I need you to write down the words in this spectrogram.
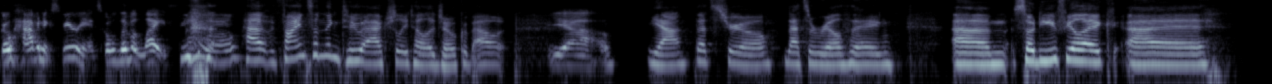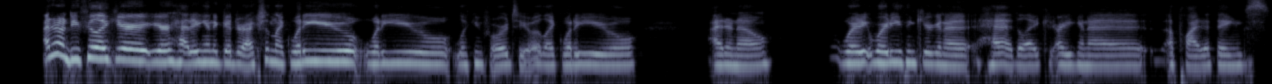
go have an experience go live a life you know? Have find something to actually tell a joke about. Yeah. Yeah that's true. That's a real thing. Um so do you feel like uh I don't know. Do you feel like you're you're heading in a good direction? Like, what are you what are you looking forward to? Like, what are you? I don't know. Where where do you think you're gonna head? Like, are you gonna apply to things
